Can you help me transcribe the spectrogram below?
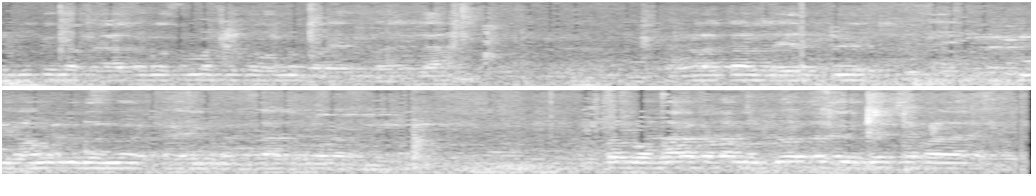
ജീവിക്കുന്ന പ്രയാസങ്ങളെ സംബന്ധിച്ച് ഒന്നും പറയുന്നതല്ല ഞങ്ങളെക്കാൾ നേരിട്ട് ഈ ഗ്രൗണ്ടിൽ നിന്ന് കാര്യങ്ങൾ മനസ്സിലാക്കുന്നവരാണ് ഇപ്പം ബഹുമാനപ്പെട്ട മുഖ്യമന്ത്രി നിർദ്ദേശപ്രകാരം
